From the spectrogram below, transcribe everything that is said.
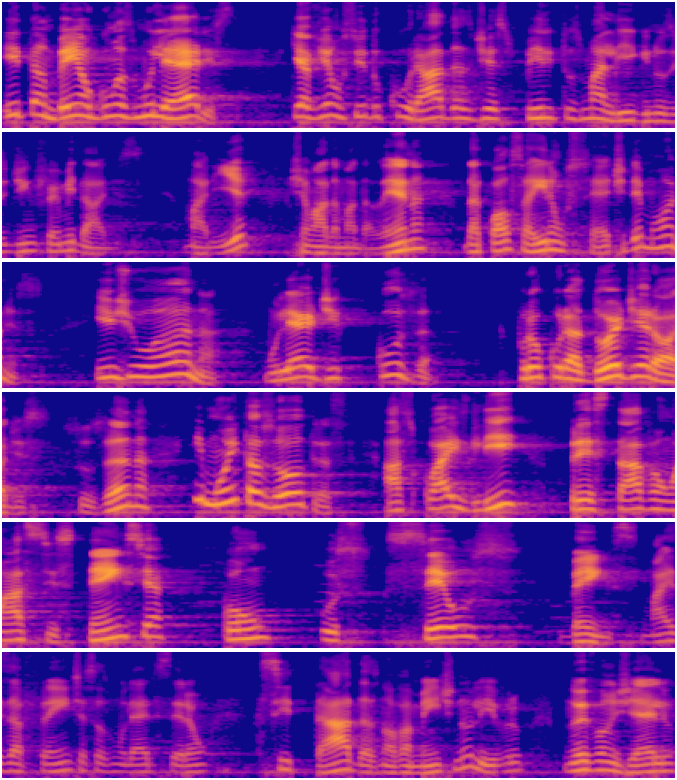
E também algumas mulheres que haviam sido curadas de espíritos malignos e de enfermidades. Maria, chamada Madalena, da qual saíram sete demônios, e Joana, mulher de Cusa, procurador de Herodes, Susana e muitas outras, as quais lhe prestavam assistência com os seus bens. Mais à frente, essas mulheres serão citadas novamente no livro, no Evangelho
